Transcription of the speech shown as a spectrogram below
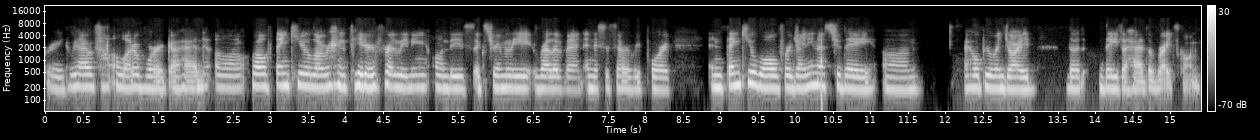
Great. We have a lot of work ahead. Uh, well, thank you, Laura and Peter, for leading on this extremely relevant and necessary report. And thank you all for joining us today. Um, I hope you enjoyed the days ahead of RightsCon.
